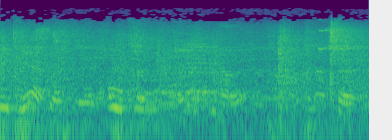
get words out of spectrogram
big, yeah. open. you know, and that's a.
